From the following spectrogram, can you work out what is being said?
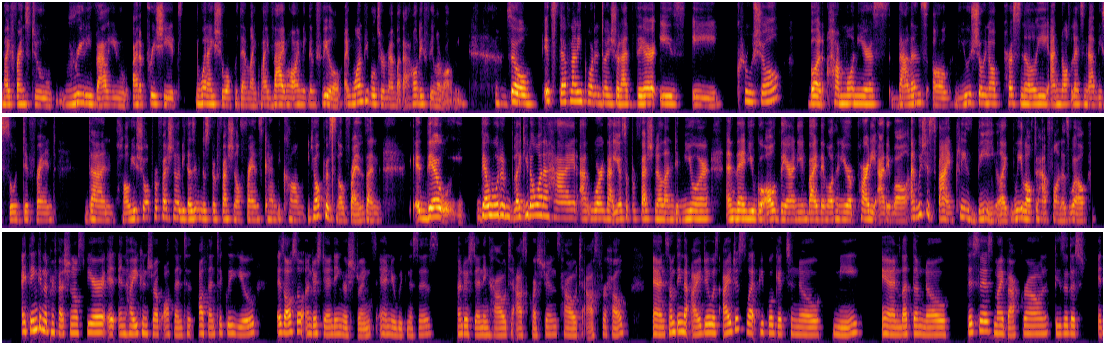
my friends to really value and appreciate when I show up with them, like my vibe, how I make them feel. I want people to remember that, how they feel around me. Mm-hmm. So it's definitely important to ensure that there is a crucial but harmonious balance of you showing up personally and not letting that be so different than how you show up professionally because even those professional friends can become your personal friends and there there wouldn't like you don't want to hide at work that you're so professional and demure and then you go out there and you invite them out and you're a party animal and which is fine. Please be. Like we love to have fun as well. I think in the professional sphere it, and how you can show up authentic authentically you is also understanding your strengths and your weaknesses understanding how to ask questions, how to ask for help. And something that I do is I just let people get to know me and let them know this is my background. These are the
